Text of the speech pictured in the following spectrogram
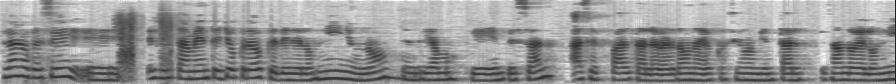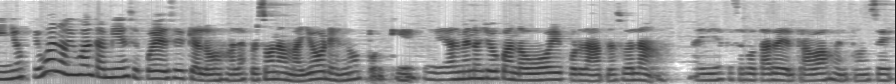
Claro que sí, eh, es justamente, yo creo que desde los niños, ¿no? Tendríamos que empezar. Hace falta, la verdad, una educación ambiental, empezando de los niños. Y bueno, igual también se puede decir que a, los, a las personas mayores, ¿no? Porque eh, al menos yo cuando voy por la plazuela hay días que salgo tarde del trabajo, entonces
